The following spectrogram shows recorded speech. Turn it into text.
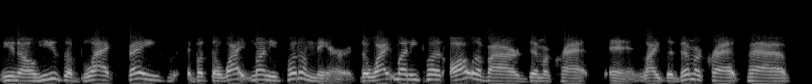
you know, he's a black face, but the white money put him there. The white money put all of our Democrats in. Like the Democrats have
